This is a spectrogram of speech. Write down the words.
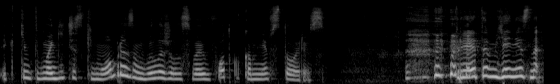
и каким-то магическим образом выложила свою фотку ко мне в сторис. При этом я не знаю,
